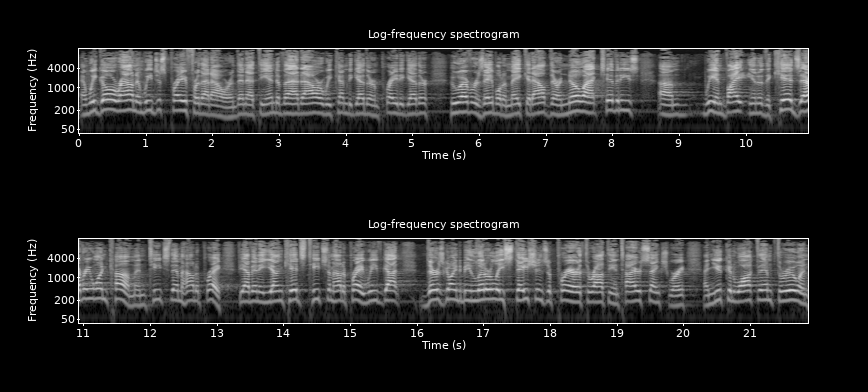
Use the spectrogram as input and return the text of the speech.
And we go around and we just pray for that hour. And then at the end of that hour, we come together and pray together. Whoever is able to make it out. There are no activities. Um, we invite you know the kids everyone come and teach them how to pray if you have any young kids teach them how to pray we've got there's going to be literally stations of prayer throughout the entire sanctuary and you can walk them through and,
